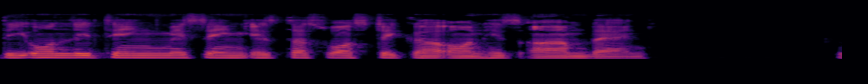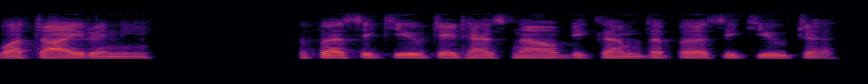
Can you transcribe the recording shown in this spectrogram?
The only thing missing is the swastika on his armband. What irony. The persecuted has now become the persecutor.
